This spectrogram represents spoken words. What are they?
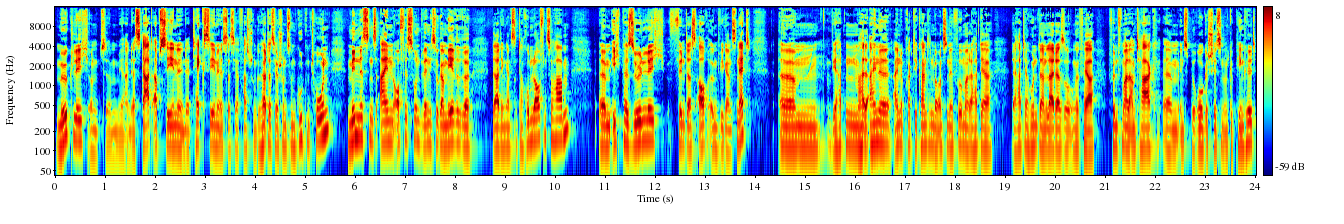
möglich und ähm, ja in der Start-up-Szene, in der Tech-Szene ist das ja fast schon gehört das ja schon zum guten Ton, mindestens einen Office-Hund, wenn nicht sogar mehrere, da den ganzen Tag rumlaufen zu haben. Ähm, ich persönlich finde das auch irgendwie ganz nett. Ähm, wir hatten mal eine eine Praktikantin bei uns in der Firma, da hat der da hat der Hund dann leider so ungefähr fünfmal am Tag ähm, ins Büro geschissen und gepinkelt.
